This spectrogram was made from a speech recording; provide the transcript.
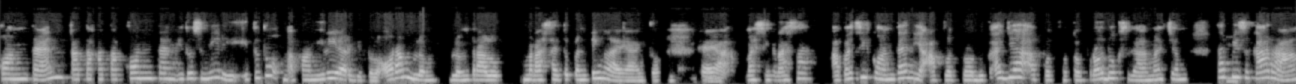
konten, kata-kata konten itu sendiri itu tuh nggak familiar gitu loh. Orang belum belum terlalu merasa itu penting lah ya itu. Kayak masih ngerasa apa sih konten ya upload produk aja, upload foto produk segala macam. Tapi hmm. sekarang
